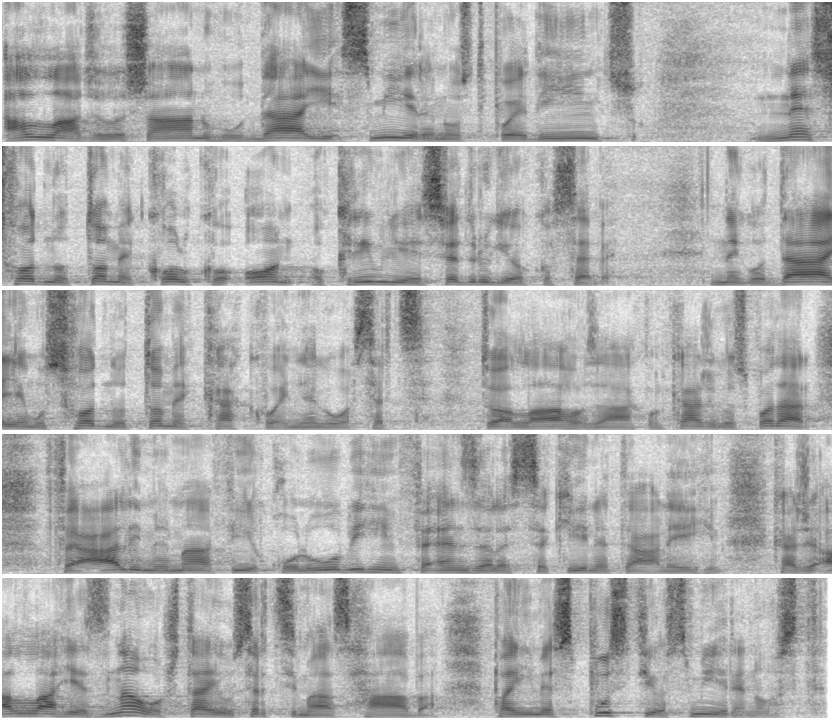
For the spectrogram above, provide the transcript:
Allah Đelešanuhu daje smirenost pojedincu neshodno tome koliko on okrivljuje sve druge oko sebe nego daje mu shodno tome kako je njegovo srce. To je Allahov zakon. Kaže gospodar, فَعَلِمَ مَا فِي قُلُوبِهِمْ فَأَنْزَلَ السَّكِينَةَ عَلَيْهِمْ Kaže, Allah je znao šta je u srcima ashaba, pa im je spustio smirenost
